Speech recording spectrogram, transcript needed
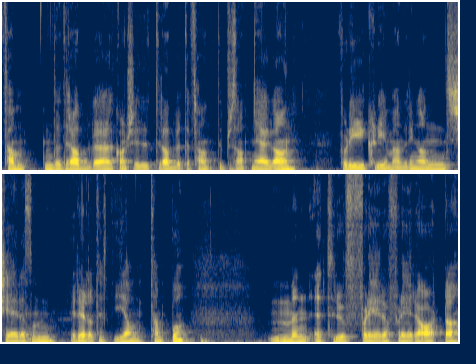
15-30, kanskje 30-50% nedgang. Fordi klimaendringene skjer i sånn relativt jevnt tempo. Men jeg tror flere og flere arter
